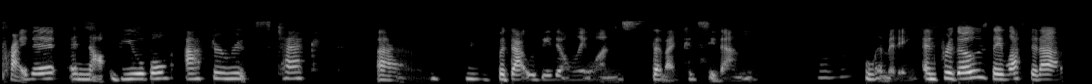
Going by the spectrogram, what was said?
private and not viewable after Roots Tech. Um, but that would be the only ones that I could see them limiting. And for those, they left it up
